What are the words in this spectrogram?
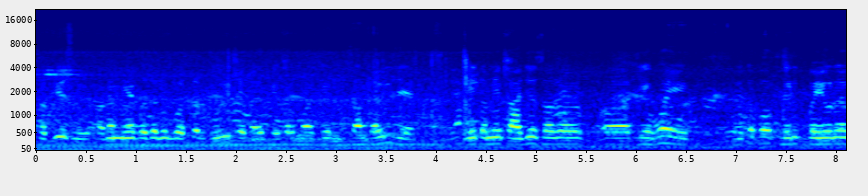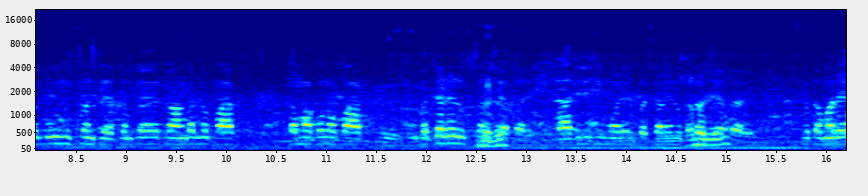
સભ્ય છું અને મેં બધાનું વસ્તર જોયું છે, મારા ખેતરમાં જે નુકસાન થયું છે, એ તમે કાયદેસર જે હોય, એ તો ખેડૂત ભાઈઓને બહુ નુકસાન છે, જેમ કે ડાંગરનો પાક, તમાકુનો પાક, બધાને નુકસાન છે અત્યારે. બાજરીથી મળે બધાને નુકસાન છે અત્યારે. તો તમારે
